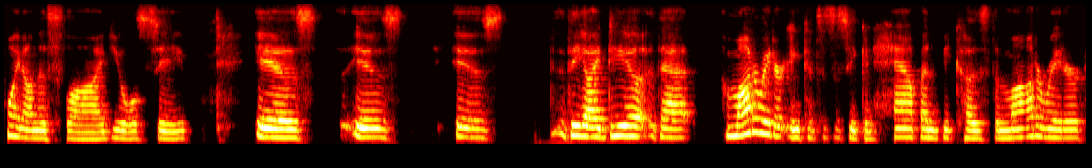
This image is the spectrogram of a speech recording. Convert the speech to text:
point on this slide you will see is is is the idea that moderator inconsistency can happen because the moderator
